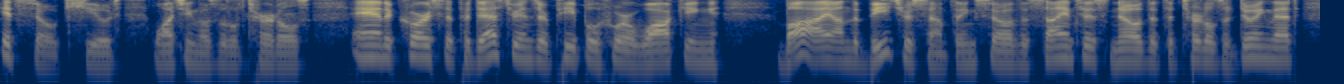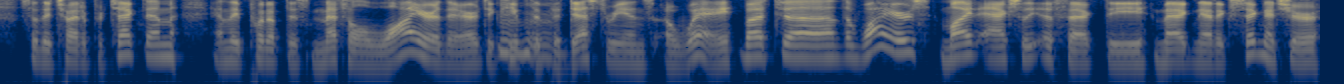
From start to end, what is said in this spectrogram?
It's so cute watching those little turtles. And, of course, the pedestrians are people who are walking by on the beach or something. So the scientists know that the turtles are doing that. So they try to protect them and they put up this metal wire there to keep mm -hmm. the mm-hmm. pedestrians away. But uh, the wires might actually affect the magnetic signature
